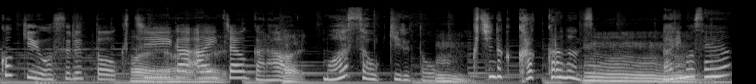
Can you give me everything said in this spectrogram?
呼吸をすると口はいはいはい。が開いちゃうから、はい。もう朝起きると、うん。口の中カラッカラなんですよ、ななりません？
